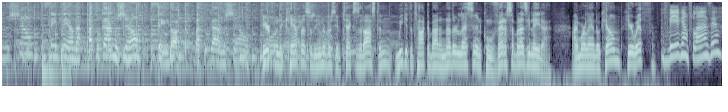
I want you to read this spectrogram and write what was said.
no chão, sem pena, batucar no chão, sem dó, batucar no chão. Here from the campus of the University of Texas at Austin, we get to talk about another lesson in Conversa Brasileira. I'm Orlando Kelm, here with. Vivian Flanzer.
